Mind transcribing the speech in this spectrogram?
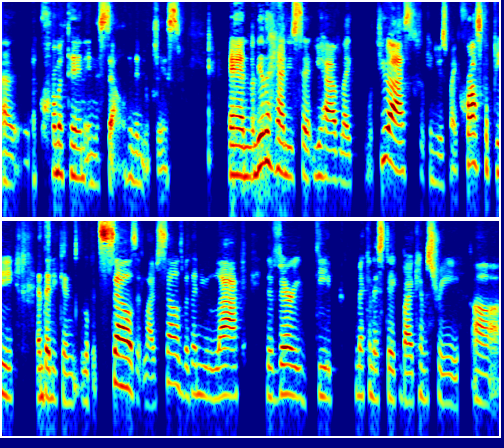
a, a chromatin in the cell, in the nucleus. And on the other hand, you said you have like what you asked, you can use microscopy, and then you can look at cells, at live cells, but then you lack the very deep mechanistic biochemistry uh,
